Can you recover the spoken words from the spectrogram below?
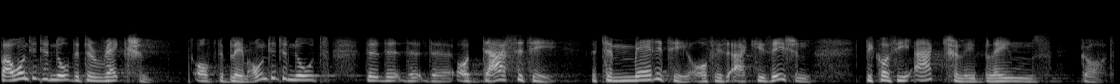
But I want you to note the direction of the blame. I want you to note the, the, the, the audacity, the temerity of his accusation, because he actually blames God.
